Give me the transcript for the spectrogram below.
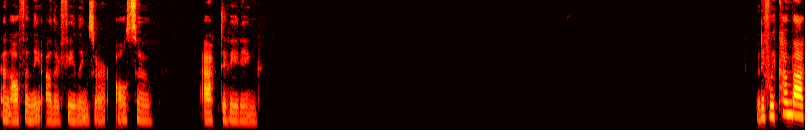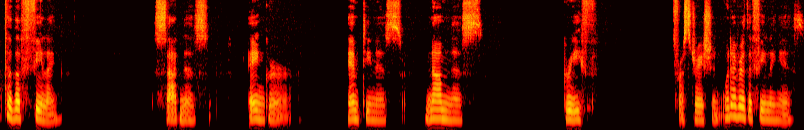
And often the other feelings are also activating. But if we come back to the feeling, sadness, anger, emptiness, numbness, grief, frustration, whatever the feeling is,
